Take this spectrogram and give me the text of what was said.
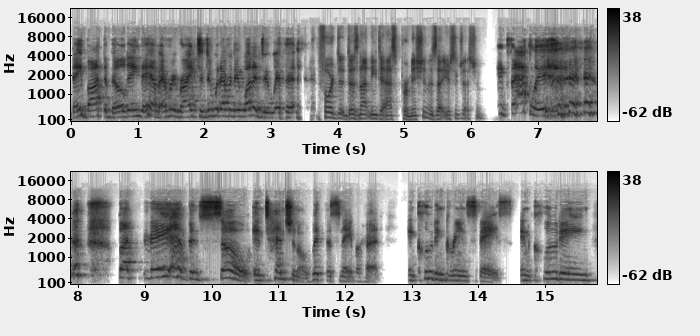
they bought the building. They have every right to do whatever they want to do with it. Ford does not need to ask permission. Is that your suggestion? Exactly. but they have been so intentional with this neighborhood, including green space, including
